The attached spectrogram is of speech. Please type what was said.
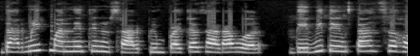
धार्मिक मान्यतेनुसार पिंपळाच्या झाडावर देवी देवतांसह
